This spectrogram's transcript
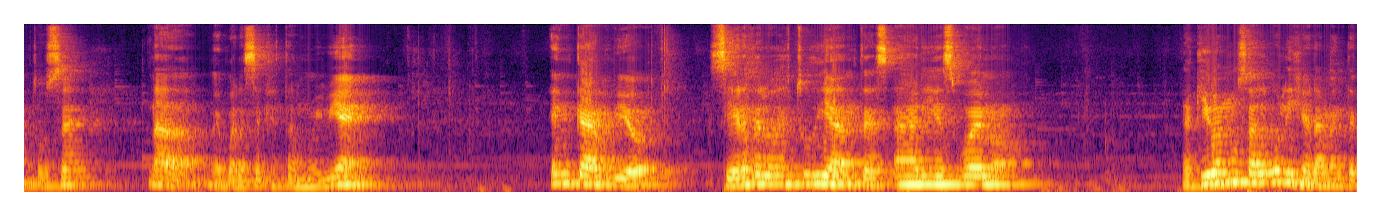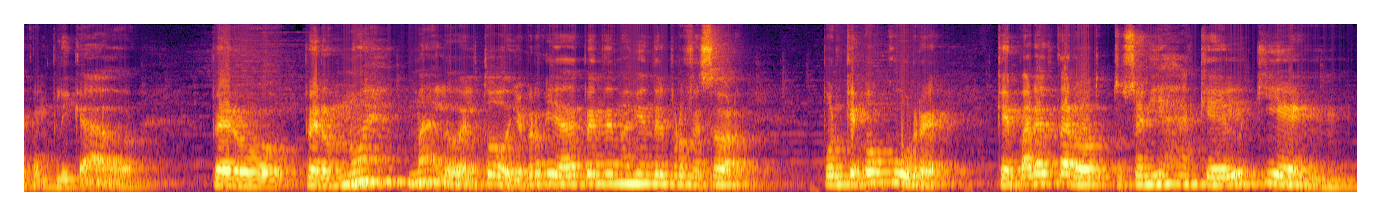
Entonces, nada, me parece que está muy bien. En cambio, si eres de los estudiantes, Aries, bueno, aquí vemos algo ligeramente complicado pero, pero no es malo del todo. Yo creo que ya depende más bien del profesor. Porque ocurre que para el tarot tú serías aquel quien,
